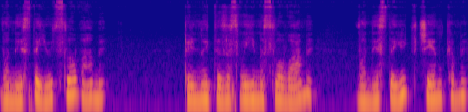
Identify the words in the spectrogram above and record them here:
вони стають словами. Пильнуйте за своїми словами, вони стають вчинками.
